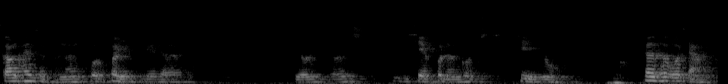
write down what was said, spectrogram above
刚开始可能会会觉得有有一些不能够进入，但是我想。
